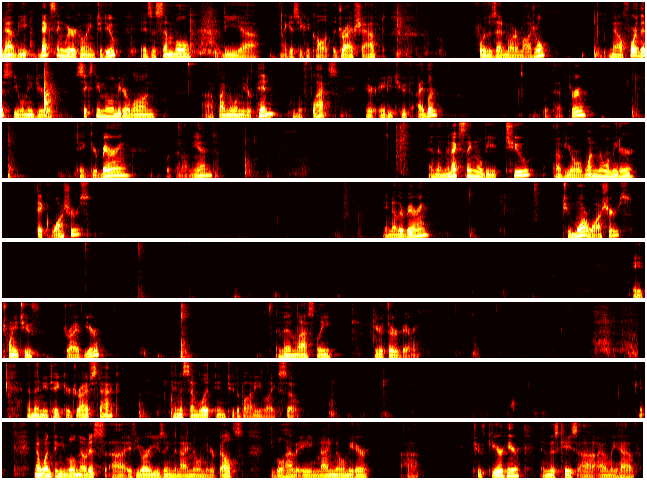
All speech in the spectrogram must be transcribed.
Now, the next thing we're going to do is assemble the, uh, I guess you could call it the drive shaft for the Z motor module. Now, for this, you will need your 60 millimeter long uh, 5 millimeter pin with flats, your 80 tooth idler. Put that through. Take your bearing, put that on the end. And then the next thing will be two of your 1 millimeter thick washers. Another bearing. Two more washers. A 20 tooth drive gear. And then lastly, your third bearing. And then you take your drive stack and assemble it into the body like so. Okay. Now one thing you will notice, uh, if you are using the 9mm belts, you will have a 9mm uh, tooth gear here. In this case, uh, I only have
